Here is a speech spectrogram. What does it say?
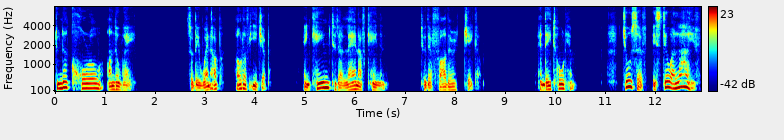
Do not quarrel on the way. So they went up out of Egypt and came to the land of Canaan, to their father Jacob. And they told him, Joseph is still alive,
